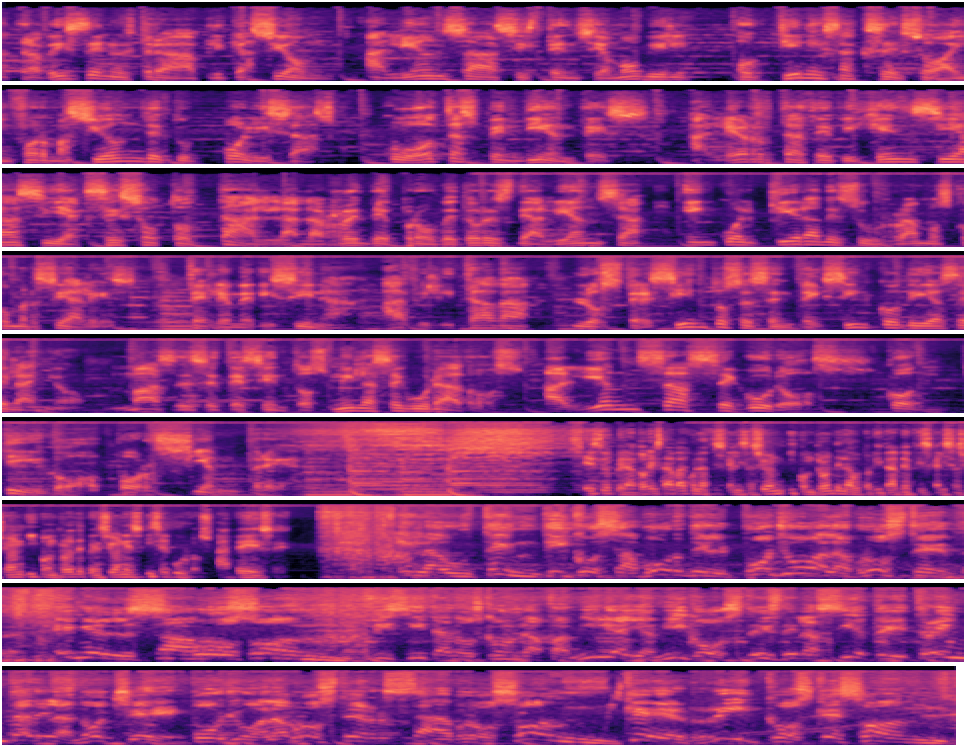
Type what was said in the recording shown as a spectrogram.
A través de nuestra aplicación Alianza Asistencia Móvil obtienes acceso a información de tus pólizas, cuotas pendientes, alertas de vigencias y acceso total a la red de proveedores de Alianza en cualquiera de sus ramos comerciales. Telemedicina habilitada los 365 días del año. Más de 700 mil asegurados. Alianza Seguros. Contigo por siempre. Este operador está bajo la fiscalización y control de la Autoridad de Fiscalización y Control de Pensiones y Seguros, APS. El auténtico sabor del pollo a la brosted en el Sabrosón. Visítanos con la familia y amigos desde las 7 y 30 de la noche. Pollo a la broster Sabrosón. ¡Qué ricos que son!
